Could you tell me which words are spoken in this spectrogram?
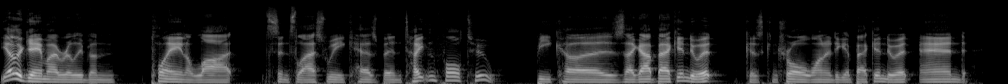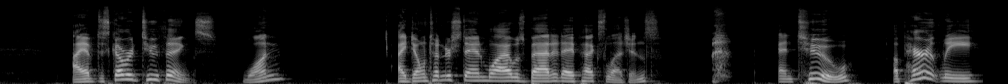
the other game I really been playing a lot since last week has been Titanfall 2 because I got back into it because Control wanted to get back into it and I have discovered two things. One, I don't understand why I was bad at Apex Legends. and two, apparently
